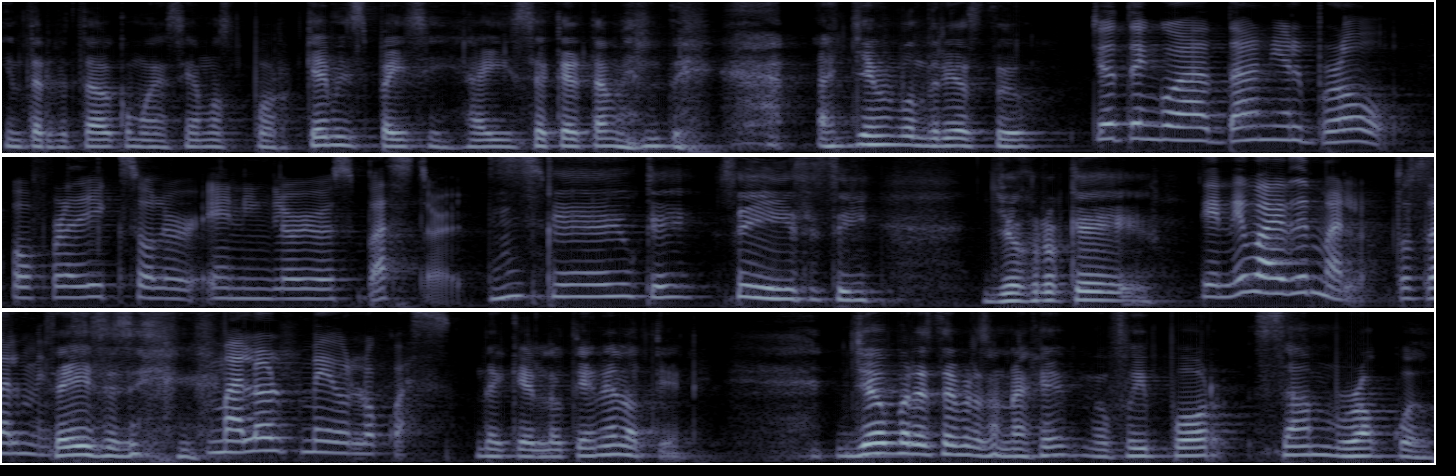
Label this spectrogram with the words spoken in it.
interpretado, como decíamos, por Kevin Spacey, ahí secretamente. ¿A quién pondrías tú? Yo tengo a Daniel Brawl o Frederick Soler en Inglorious Bastards. Ok, ok. Sí, sí, sí. Yo creo que... Tiene vibe de malo, totalmente. Sí, sí, sí. Malo medio locuaz. De que lo tiene, lo tiene. Yo para este personaje me fui por Sam Rockwell,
